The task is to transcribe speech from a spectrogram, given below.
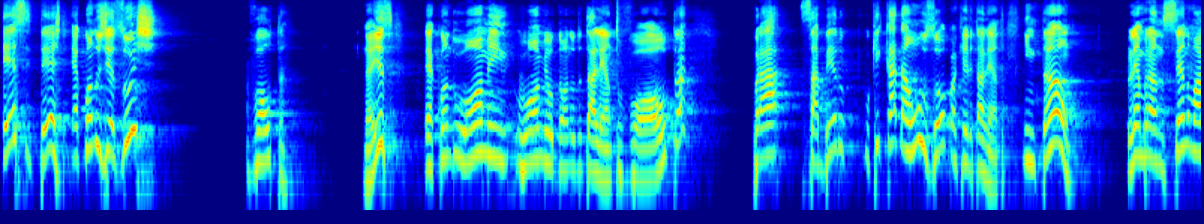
Esse texto é quando Jesus volta. Não é isso? É quando o homem, o homem, o dono do talento, volta para saber o, o que cada um usou com aquele talento. Então, lembrando, sendo uma,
